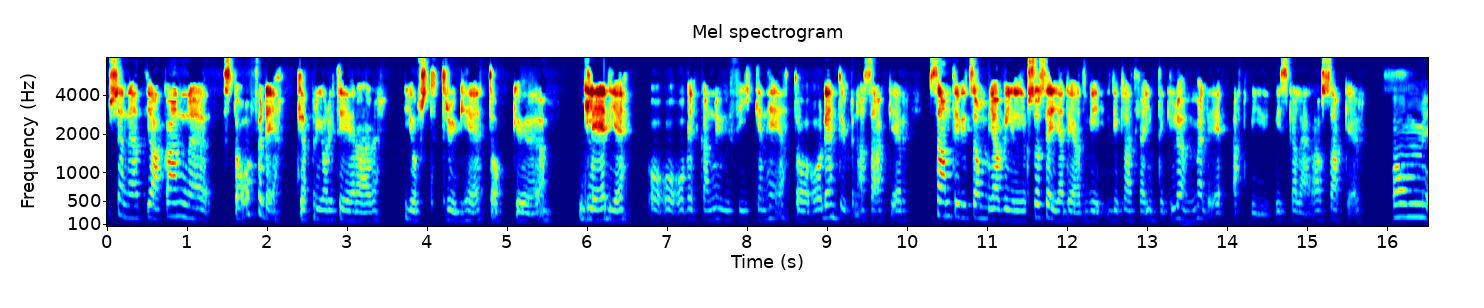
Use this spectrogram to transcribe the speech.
känner jag att jag kan eh, stå för det. Jag prioriterar just trygghet och uh, glädje och, och, och väcka nyfikenhet och, och, den typen av saker. Samtidigt som jag vill också säga det att vi, det är klart jag inte glömmer det, att vi, vi ska lära oss saker. Om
